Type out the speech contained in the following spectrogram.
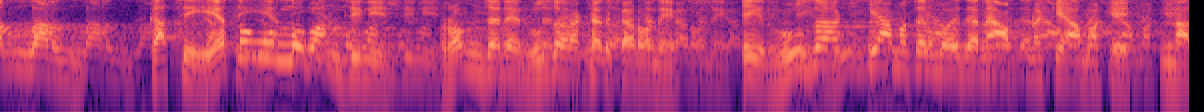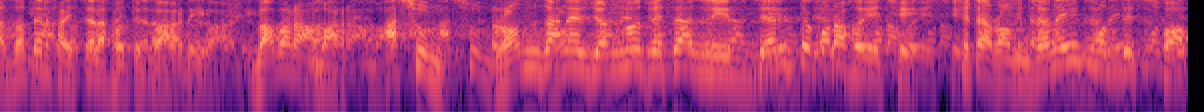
আল্লাহর কাছে এত মূল্যবান জিনিস, রমজানের রোজা রাখার কারণে এই রোজা কিয়ামতের ময়দানে আপনাকে, আমাকে নাজাতের ফয়সালা হতে পারে। বাবারা আমার, আসুন, রমজানের জন্য যেটা নির্ধারিত করা হয়েছে, সেটা রমজানের মধ্যে সওয়াব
